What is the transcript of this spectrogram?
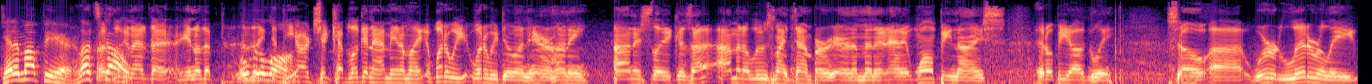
Get him up here. Let's I was go. looking at the, you know, the, the, the PR chick kept looking at me, and I'm like, "What are we, what are we doing here, honey?" Honestly, because I'm gonna lose my temper here in a minute, and it won't be nice. It'll be ugly. So uh, we're literally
